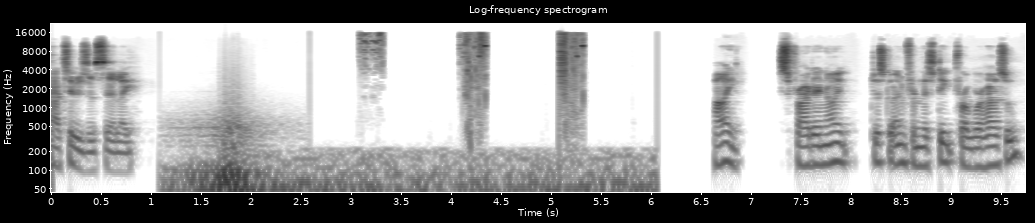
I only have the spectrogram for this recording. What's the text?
Tattoos are silly. Hi, it's Friday night. Just got in from this Deep Frog rehearsal.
